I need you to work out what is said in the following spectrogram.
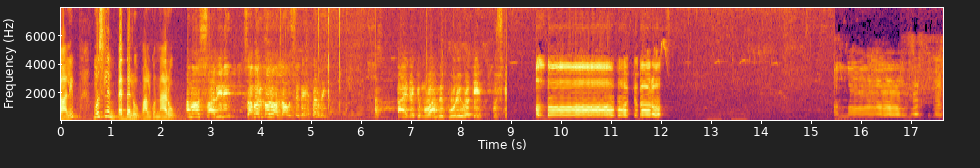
గాలిబ్ ముస్లిం పెద్దలు పాల్గొన్నారు. साबिरी करो अल्लाह उससे बेहतर नहीं। कायदे के मुताबिक पूरी होती उसके अल्लाह अकबर। अल्लाह अकबर।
